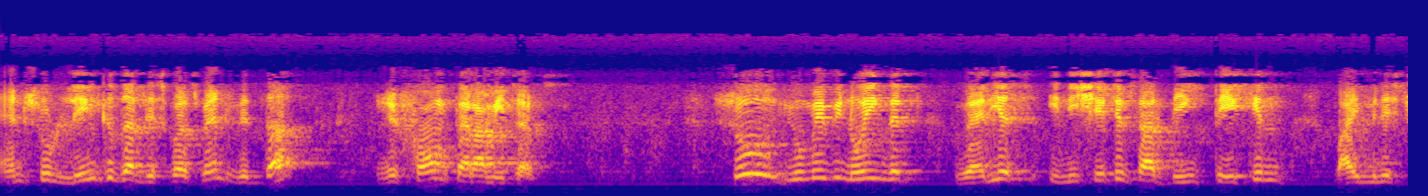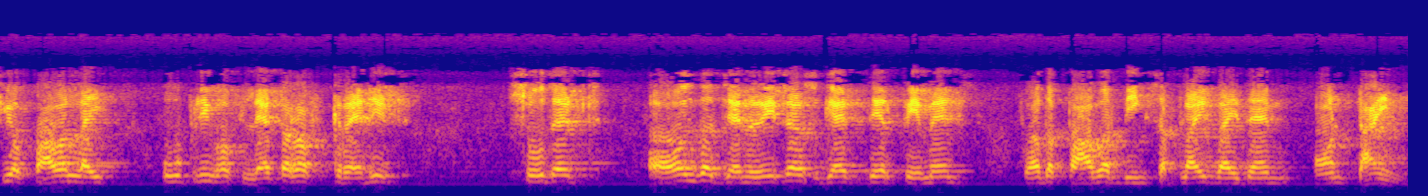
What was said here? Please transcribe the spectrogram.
and should link the disbursement with the reform parameters. So you may be knowing that various initiatives are being taken by Ministry of Power like opening of letter of credit so that all the generators get their payments for the power being supplied by them on time.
